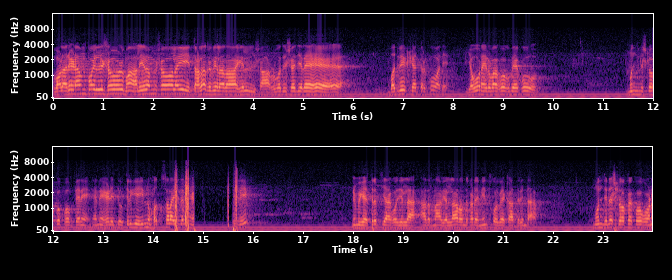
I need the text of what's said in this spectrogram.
വളരിടം പൊൽഷോൾ മാലിരം ഷോലೈ ತಳರ್ ವಿಲರಾಹಿಲ್ ಶಾರ್ವದಿಶಜಿರೆ ಬದ್ರಿ ಕ್ಷೇತ್ರಕ್ಕೂ ಅದೇ ಯೌವನ ಇರುವಾಗ ಹೋಗಬೇಕು ಮುಂದಿನ ಶ್ಲೋಕಕ್ಕೆ ಹೋಗ್ತೇನೆ ನೆನ್ನೆ ಹೇಳಿದ್ದು ತಿರುಗಿ ಇನ್ನು ಹತ್ತು ಸಲ ಇದನ್ನೇ ಹೇಳ್ತೀವಿ ನಿಮಗೆ ತೃಪ್ತಿ ಆಗೋದಿಲ್ಲ, ಆದ್ರೆ ನಾವು ಎಲ್ಲರೂ ಒಂದು ಕಡೆ ನಿಂತ್ಕೋಬೇಕಾದ್ರಿಂದ ಮುಂದಿನ ಶ್ಲೋಕಕ್ಕೆ ಹೋಗೋಣ.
